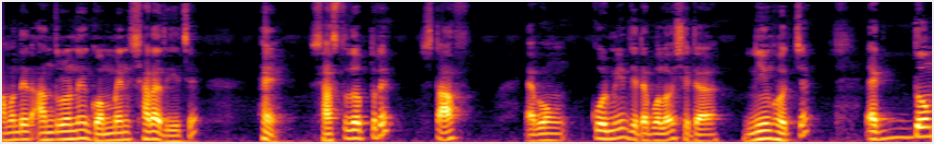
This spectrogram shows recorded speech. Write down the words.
আমাদের আন্দোলনে গভর্নমেন্ট সাড়া দিয়েছে। হ্যাঁ স্বাস্থ্য দপ্তরে স্টাফ এবং কর্মী যেটা বলা হয়, সেটা নিয়োগ হচ্ছে। একদম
